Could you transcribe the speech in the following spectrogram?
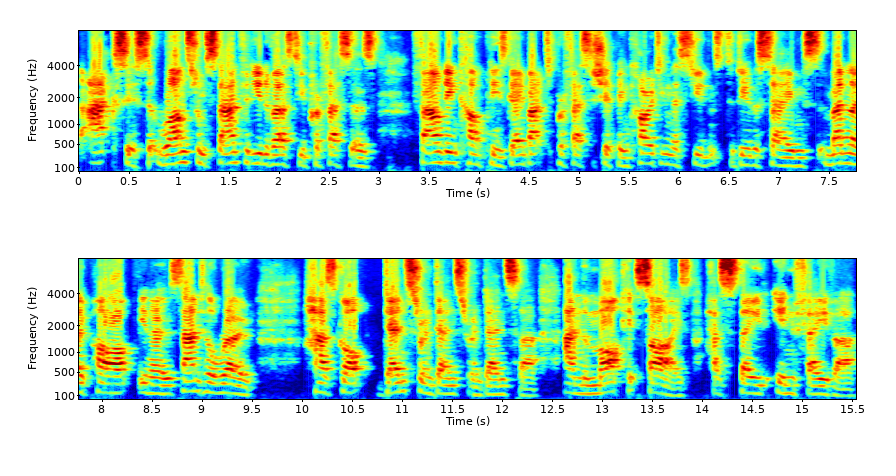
axis that runs from Stanford University professors founding companies, going back to professorship, encouraging their students to do the same, Menlo Park, you know, Sand Hill Road, has got denser and denser and denser, and the market size has stayed in favor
